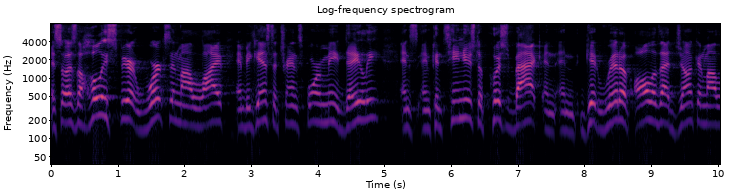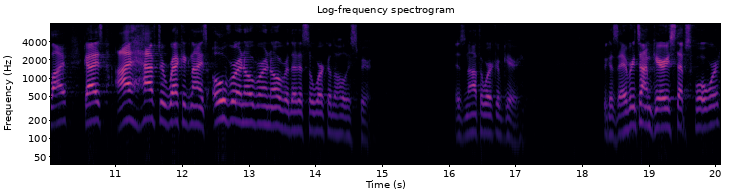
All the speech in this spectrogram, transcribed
And so, as the Holy Spirit works in my life and begins to transform me daily and, and continues to push back and, and get rid of all of that junk in my life, guys, I have to recognize over and over and over that it's the work of the Holy Spirit. It's not the work of Gary. Because every time Gary steps forward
